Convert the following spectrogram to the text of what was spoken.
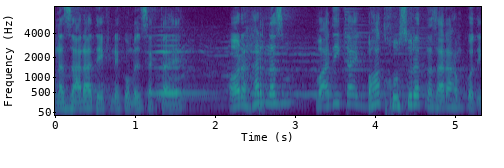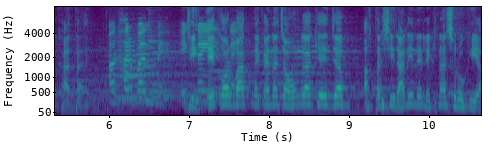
नज़ारा देखने को मिल सकता है और हर नज्म वादी का एक बहुत खूबसूरत नज़ारा हमको दिखाता है। और हर बंद में एक जी एक और बात मैं कहना चाहूँगा कि जब अख्तर शिरानी ने लिखना शुरू किया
